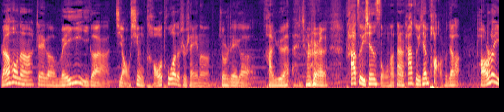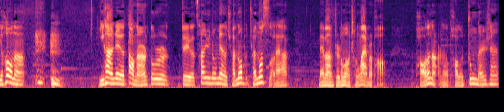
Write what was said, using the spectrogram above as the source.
然后呢，这个唯一一个侥幸逃脱的是谁呢？就是这个韩约，就是他最先怂了，但是他最先跑出去了。跑出去以后呢，一看这个到哪儿都是这个参与政变的，全都全都死了呀，没办法，只能往城外面跑。跑到哪儿呢？跑到终南山，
